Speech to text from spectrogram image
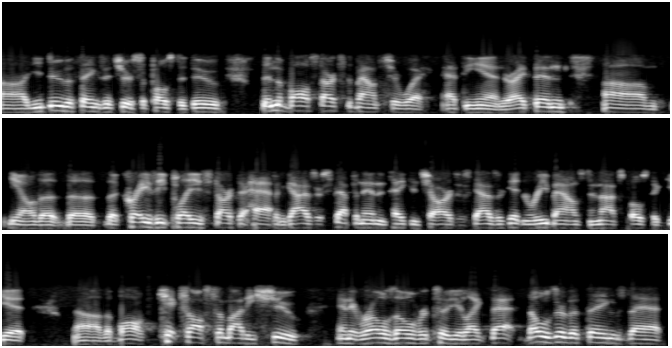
uh, you do the things that you're supposed to do, then the ball starts to bounce your way at the end, right? Then, um, you know, the, the, the crazy plays start to happen. Guys are stepping in and taking charges. Guys are getting rebounds they're not supposed to get. Uh, the ball kicks off somebody's shoe and it rolls over to you like that. Those are the things that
